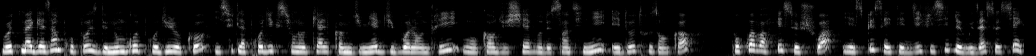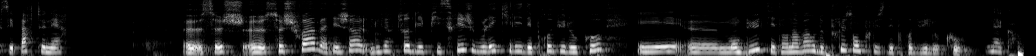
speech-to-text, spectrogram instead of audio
Votre magasin propose de nombreux produits locaux issus de la production locale comme du miel du bois Landry ou encore du chèvre de Saint-Igny et d'autres encore. Pourquoi avoir fait ce choix et est-ce que ça a été difficile de vous associer avec ces partenaires? Euh, ce, euh, ce, choix, bah déjà, l'ouverture de l'épicerie, je voulais qu'il ait des produits locaux et euh, mon but est d'en avoir de plus en plus des produits locaux. D'accord.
